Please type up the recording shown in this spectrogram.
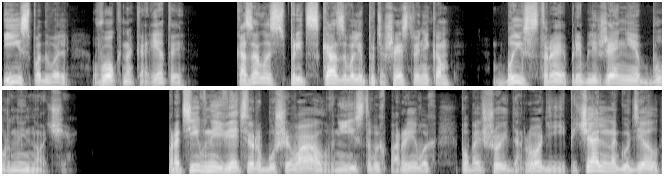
исподволь в окна кареты, казалось, предсказывали путешественникам быстрое приближение бурной ночи. Противный ветер бушевал в неистовых порывах по большой дороге и печально гудел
